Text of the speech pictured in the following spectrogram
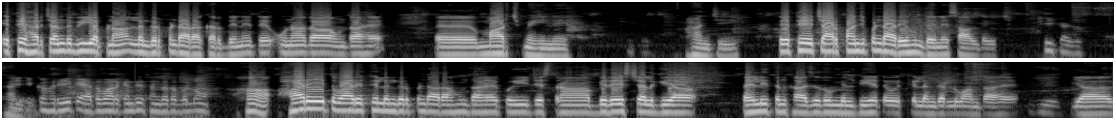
ਇੱਥੇ ਹਰਚੰਦ ਵੀ ਆਪਣਾ ਲੰਗਰ ਭੰਡਾਰਾ ਕਰਦੇ ਨੇ ਤੇ ਉਹਨਾਂ ਦਾ ਆਉਂਦਾ ਹੈ ਅ, ਮਾਰਚ ਮਹੀਨੇ ਹਾਂਜੀ। ਤੇ ਇੱਥੇ 4-5 ਭੰਡਾਰੇ ਹੁੰਦੇ ਨੇ ਸਾਲ ਦੇ ਵਿੱਚ। ਠੀਕ ਹੈ ਜੀ। ਹਾਂਜੀ। ਇੱਕ ਹਰੇਕ ਐਤਵਾਰ ਕਹਿੰਦੇ ਸੰਗਤ ਵੱਲੋਂ? ਹਾਂ ਹਰ ਐਤਵਾਰ ਇੱਥੇ ਲੰਗਰ ਭੰਡਾਰਾ ਹੁੰਦਾ ਹੈ। ਕੋਈ ਜਿਸ ਤਰ੍ਹਾਂ ਵਿਦੇਸ਼ ਚਲ ਗਿਆ ਪਹਿਲੀ ਤਨਖਾਹ ਜਦੋਂ ਮਿਲਦੀ ਹੈ ਤੇ ਉਹ ਇੱਥੇ ਲੰਗਰ ਲਵਾਉਂਦਾ ਹੈ। ਜੀ। ਜਾਂ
